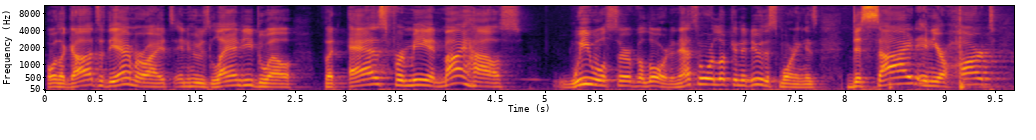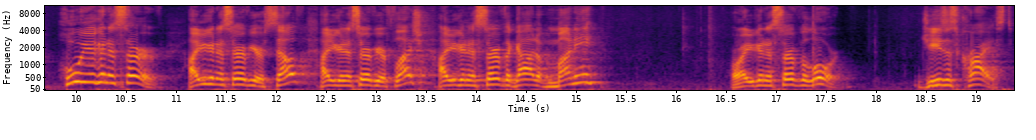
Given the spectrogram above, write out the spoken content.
or the gods of the Amorites in whose land ye dwell. But as for me and my house, we will serve the Lord. And that's what we're looking to do this morning is decide in your heart who you're going to serve. Are you going to serve yourself? Are you going to serve your flesh? Are you going to serve the God of money? Or are you going to serve the Lord? Jesus Christ.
